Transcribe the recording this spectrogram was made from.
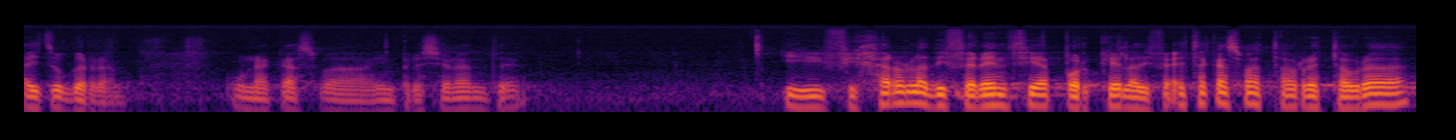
hay tu una casa impresionante, y fijaros la diferencia, ¿por qué la diferencia? Esta casa ha estado restaurada,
